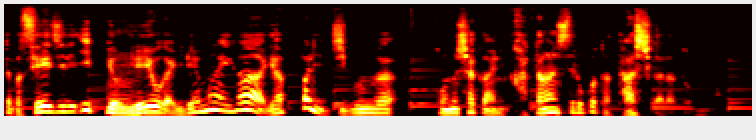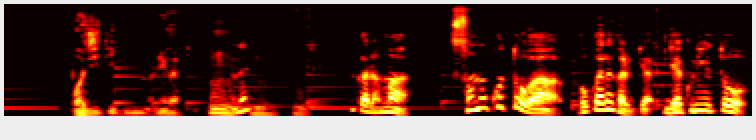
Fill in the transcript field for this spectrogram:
やっぱ政治で一票入れようが入れまいが、やっぱり自分がこの社会に加担してることは確かだと思う。ポジティブにもネガティブにもね。うんだからまあ、そのことは、僕はだから逆逆に言うと、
